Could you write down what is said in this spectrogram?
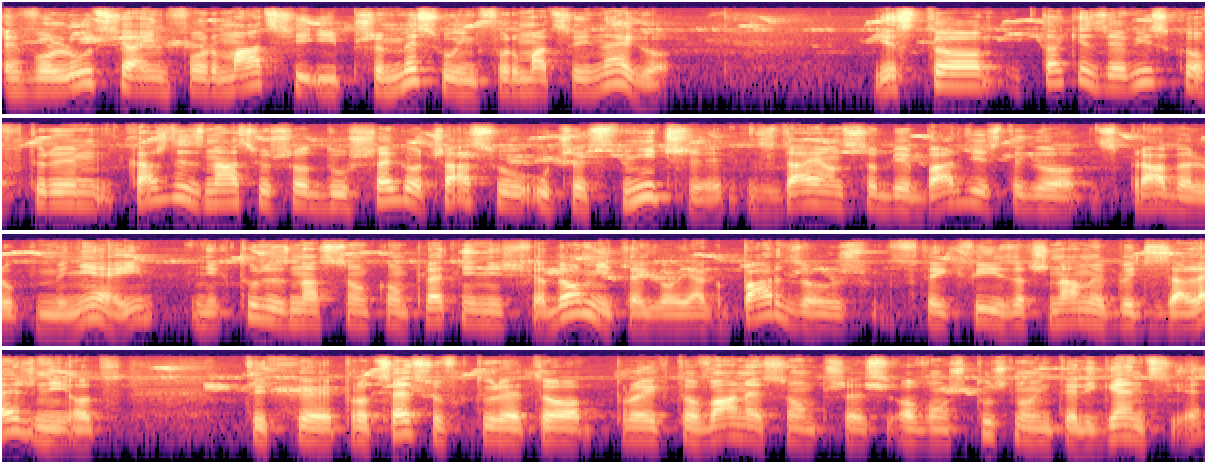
ewolucja informacji i przemysłu informacyjnego, Jest to takie zjawisko, w którym każdy z nas już od dłuższego czasu uczestniczy, zdając sobie bardziej z tego sprawę lub mniej. Niektórzy z nas są kompletnie nieświadomi tego, jak bardzo już w tej chwili zaczynamy być zależni od tych e, procesów, które to projektowane są przez ową sztuczną inteligencję.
